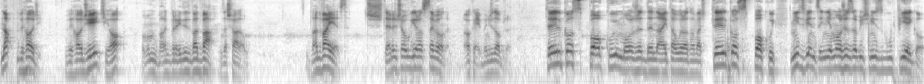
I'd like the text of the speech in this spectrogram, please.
No, wychodzi. Wychodzi, cicho. O, Mam Blackbraidy 2-2, zaszalał. 2-2 jest. Cztery czołgi rozstawione. Okej, będzie dobrze. Tylko spokój może The Knighta uratować. Tylko spokój. Nic więcej. Nie może zrobić nic głupiego.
